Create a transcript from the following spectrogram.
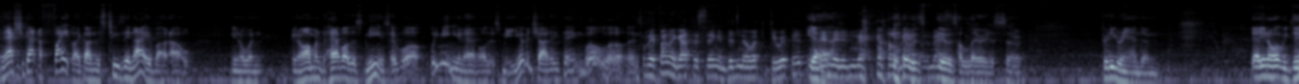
And they actually got in a fight like on this Tuesday night about how, you know, when, you know, I'm going to have all this meat and say, well, what do you mean you're going to have all this meat? You haven't shot anything. Well, uh, so they finally got this thing and didn't know what to do with it. Yeah. And they didn't know. Oh, it, was, it was hilarious. So pretty random. Yeah, you know what we do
